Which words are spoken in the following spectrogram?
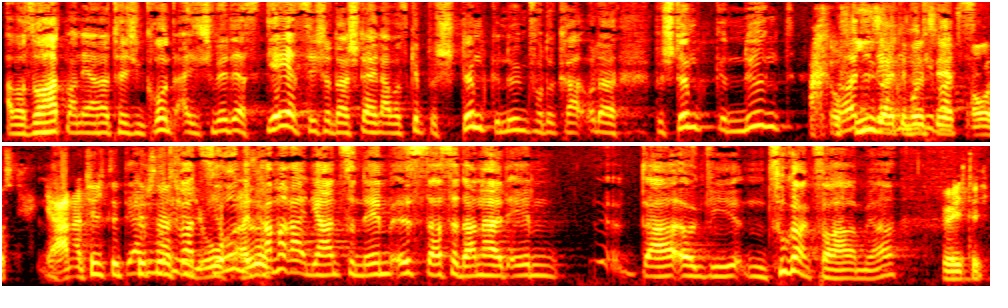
aber so hat man ja natürlich einen Grund. Also ich will das dir jetzt nicht unterstellen, aber es gibt bestimmt genügend Fotografen oder bestimmt genügend Ach, auf Leute, die Seite willst du jetzt raus. Ja, natürlich, das gibt's Motivation, natürlich auch. Also, eine Kamera in die Hand zu nehmen, ist, dass du dann halt eben da irgendwie einen Zugang zu haben, ja. Richtig.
